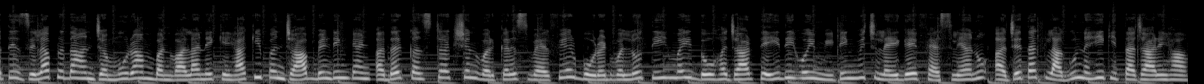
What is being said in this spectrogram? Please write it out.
ਅਤੇ ਜ਼ਿਲ੍ਹਾ ਪ੍ਰਧਾਨ ਜੰਮੂ ਰਾਮ ਬਨਵਾਲਾ ਨੇ ਕਿਹਾ ਕਿ Punjab building and other construction workers welfare board ਵੱਲੋਂ 30 ਮਈ 2023 ਦੀ ਹੋਈ ਮੀਟਿੰਗ ਵਿੱਚ ਲਏ ਗਏ ਫੈਸਲਿਆਂ ਨੂੰ ਅਜੇ ਤੱਕ ਲਾਗੂ ਨਹੀਂ ਕੀਤਾ ਜਾ ਰਿਹਾ।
